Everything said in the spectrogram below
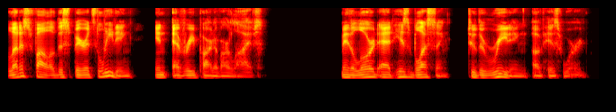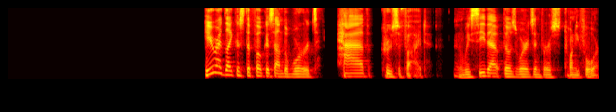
let us follow the Spirit's leading in every part of our lives. May the Lord add his blessing to the reading of his word. Here, I'd like us to focus on the words have crucified. And we see that those words in verse 24.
